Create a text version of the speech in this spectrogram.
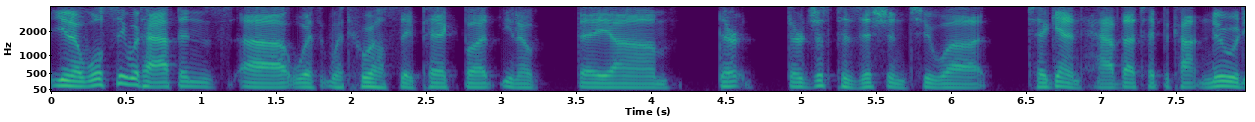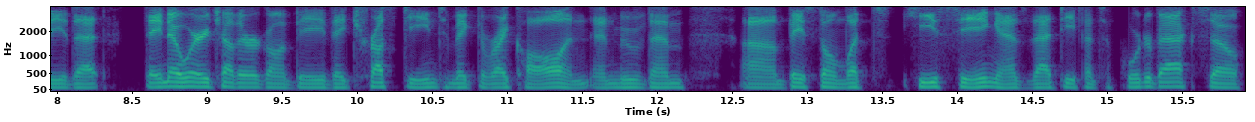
you know, we'll see what happens uh, with with who else they pick, but you know, they um they're they're just positioned to uh to again have that type of continuity that they know where each other are going to be. They trust Dean to make the right call and and move them um, based on what he's seeing as that defensive quarterback. So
